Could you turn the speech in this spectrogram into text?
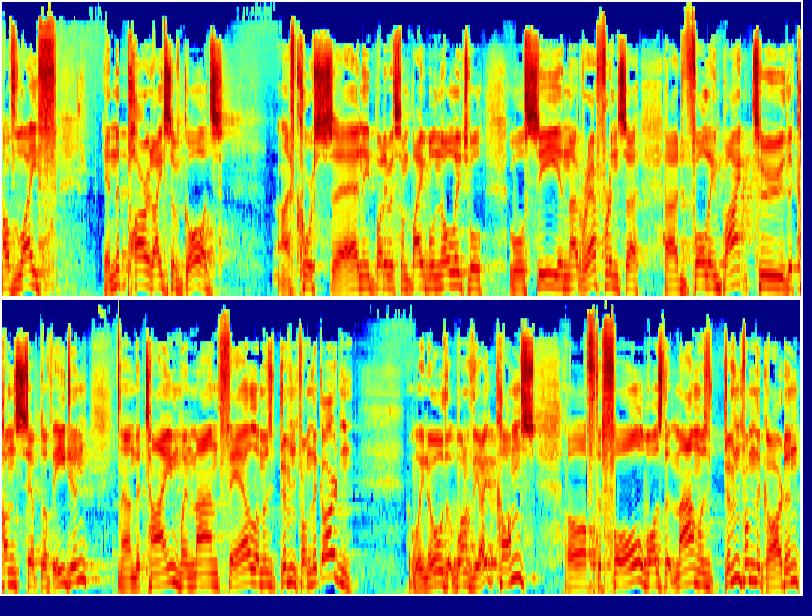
of life in the paradise of God. Uh, of course, uh, anybody with some Bible knowledge will, will see in that reference uh, uh, falling back to the concept of Eden and the time when man fell and was driven from the garden. We know that one of the outcomes of the fall was that man was driven from the garden,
